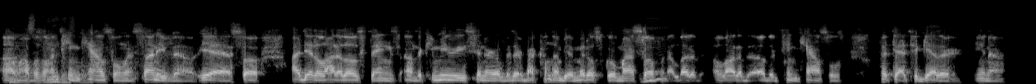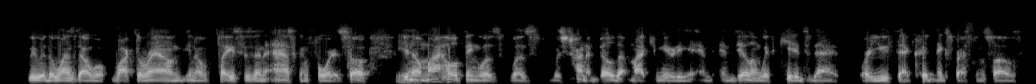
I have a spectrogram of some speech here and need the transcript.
Um, oh, I was on team council in Sunnyvale. Yeah, so I did a lot of those things on the community center over there by Columbia Middle School. Myself mm-hmm. and a lot of a lot of the other team councils put that together. You know, we were the ones that walked around, you know, places and asking for it. So, yeah. you know, my whole thing was was was trying to build up my community and, and dealing with kids that or youth that couldn't express themselves,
